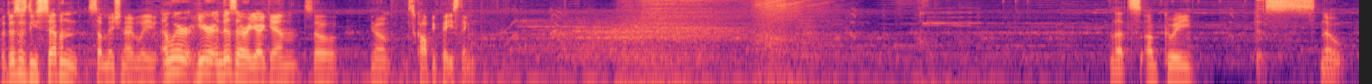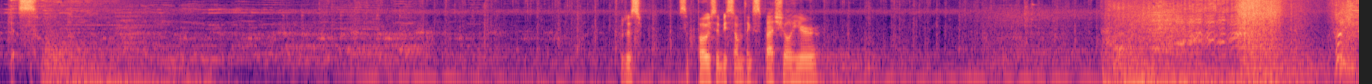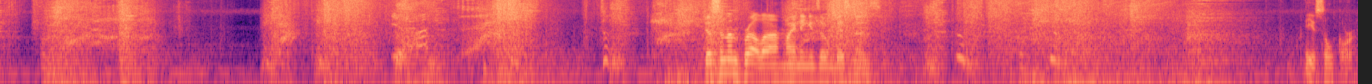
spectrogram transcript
So this is the seventh submission, I believe. And we're here in this area again, so, you know, it's copy pasting. Let's upgrade this. No, yes. There's supposed to be something special here. Just an umbrella minding its own business. Hey, a soul core.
